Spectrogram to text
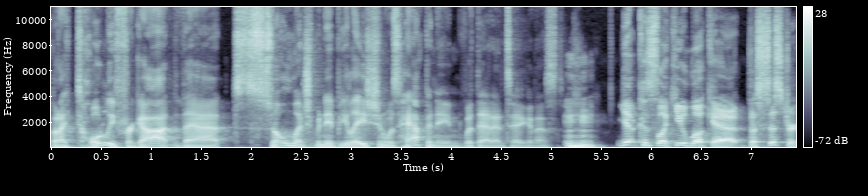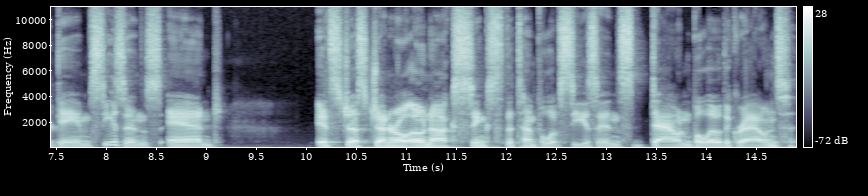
but I totally forgot that so much manipulation was happening with that antagonist. Yeah, because like you look at the sister game seasons, and it's just General Onox sinks the Temple of Seasons down below the ground,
